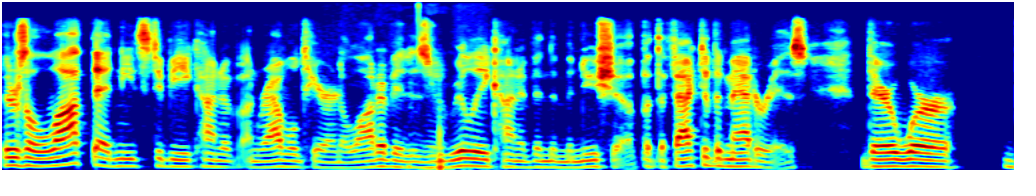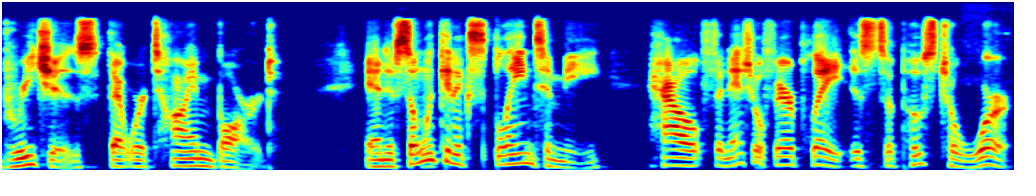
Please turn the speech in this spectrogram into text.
There's a lot that needs to be kind of unraveled here, and a lot of it is mm-hmm. really kind of in the minutia. But the fact of the matter is, there were breaches that were time barred. And if someone can explain to me how financial fair play is supposed to work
